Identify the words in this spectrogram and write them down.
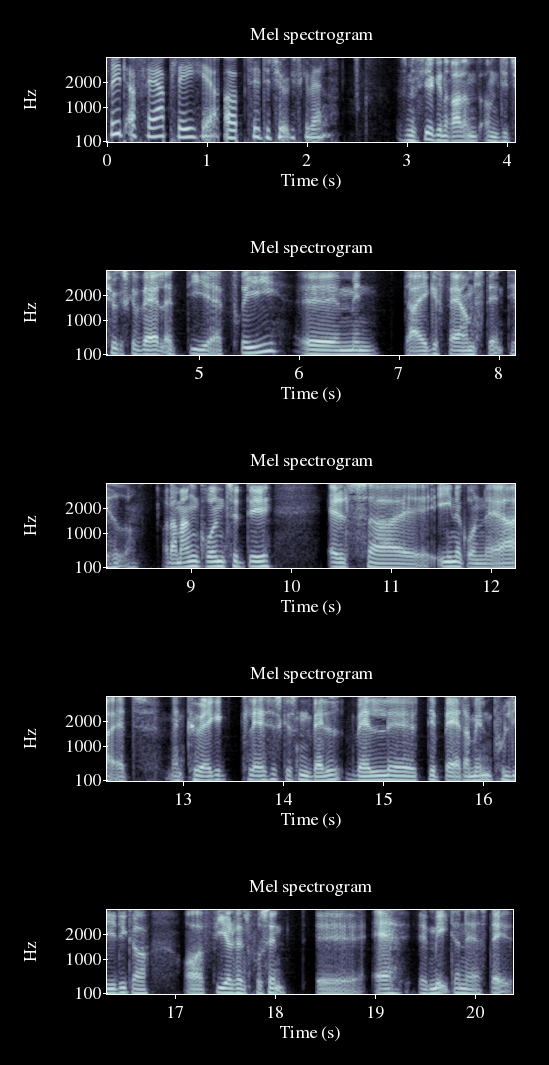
frit og fair play her op til det tyrkiske valg? Altså man siger generelt om, om de tyrkiske valg, at de er frie, øh, men der er ikke færre omstændigheder. Og der er mange grunde til det. Altså, øh, en af grundene er, at man kører ikke klassiske sådan, valg, valgdebatter mellem politikere, og 94 procent øh, af øh, medierne er, stat,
